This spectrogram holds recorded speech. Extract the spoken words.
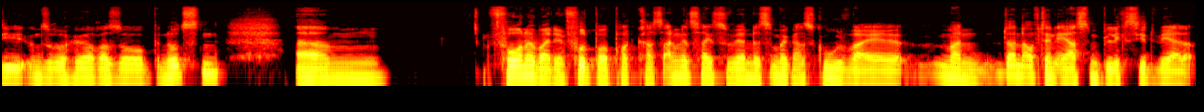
die unsere Hörer so benutzen. Ähm, vorne bei den Football-Podcasts angezeigt zu werden, das ist immer ganz gut, weil man dann auf den ersten Blick sieht, wer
